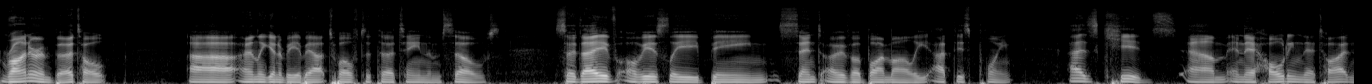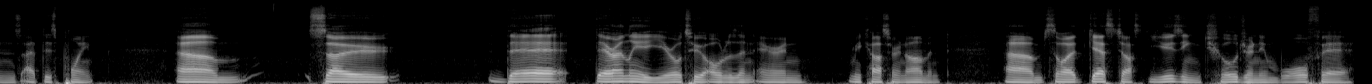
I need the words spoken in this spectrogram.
Reiner and Bertolt are only going to be about 12 to 13 themselves. So they've obviously been sent over by Marley at this point as kids, um, and they're holding their Titans at this point. Um, so they're they're only a year or two older than Eren, Mikasa, and Armin. Um, so I guess just using children in warfare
